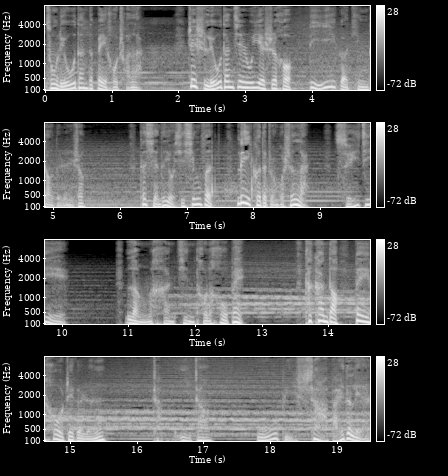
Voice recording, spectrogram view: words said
从刘丹的背后传来，这是刘丹进入夜市后第一个听到的人声。他显得有些兴奋，立刻的转过身来，随即冷汗浸透了后背。他看到背后这个人长了一张无比煞白的脸。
